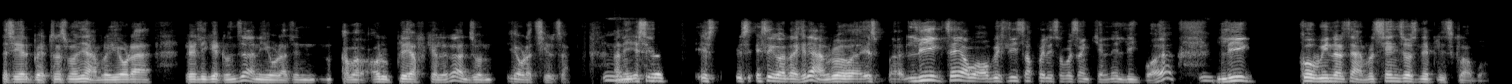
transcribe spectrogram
त्यसै गरी भेटरन्समा चाहिँ हाम्रो एउटा रेलिगेट हुन्छ अनि एउटा चाहिँ अब अरू प्लेअफ खेलेर जुन एउटा छिर्छ। अनि यसै यसै गर्दाखेरि हाम्रो यस लिग चाहिँ अब अभियसली सबैले सबैसँग खेल्ने लिग भयो। लिग को विनर चाहिँ हाम्रो सेन्ट जोस नेप्लिस क्लब हो।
